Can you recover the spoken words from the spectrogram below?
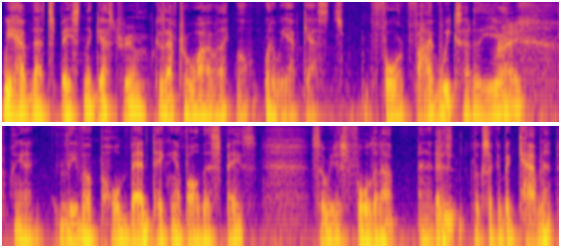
we have that space in the guest room because after a while we're like, well, what do we have guests? Four, five weeks out of the year? Right. I'm to leave a whole bed taking up all this space. So we just fold it up and it just looks like a big cabinet.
